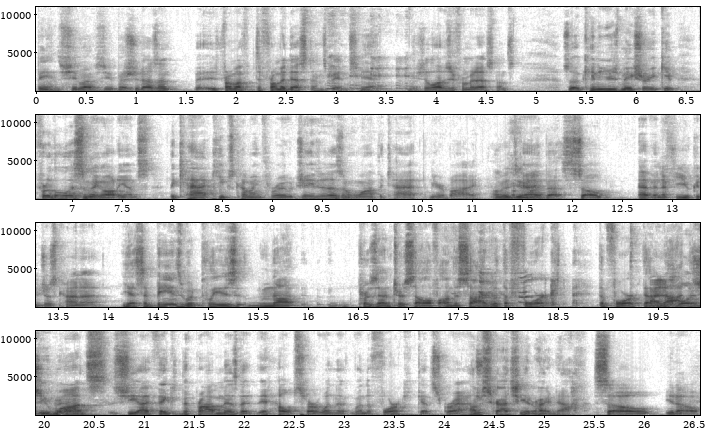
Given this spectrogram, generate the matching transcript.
Beans, she loves you, but She doesn't from a from a distance, Beans. Yeah. She loves you from a distance. So can you just make sure you keep for the listening audience? The cat keeps coming through. Jada doesn't want the cat nearby. I'm gonna do my best. So Evan, if you could just kind of Yes, if Beans would please not present herself on the side with the fork, the fork that I know, not. well, she wants. She, I think the problem is that it helps her when the when the fork gets scratched. I'm scratching it right now. So, you know,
